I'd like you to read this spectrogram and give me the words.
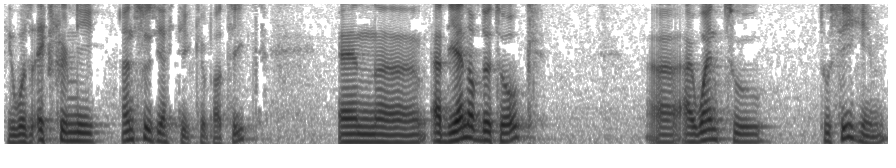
he was extremely enthusiastic about it. And uh, at the end of the talk, uh, I went to, to see him.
